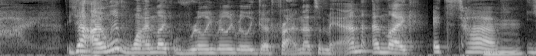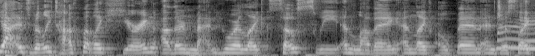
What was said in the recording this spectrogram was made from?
Yeah, I only have one like really, really, really good friend that's a man. And like, It's tough. Mm-hmm. yeah, it's really tough, but like hearing other men who are like so sweet and loving and like open and just like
